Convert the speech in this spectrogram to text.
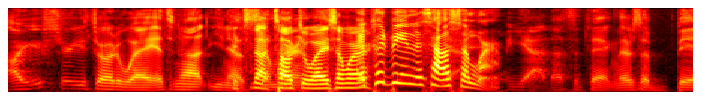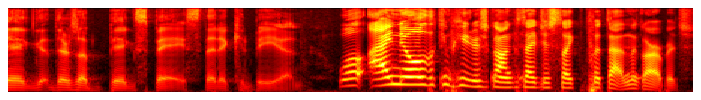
Are you sure you throw it away? It's not, you know, It's not tucked in- away somewhere. It could be in this house somewhere. Yeah, that's the thing. There's a big, there's a big space that it could be in. Well, I know the computer's gone because I just like put that in the garbage.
